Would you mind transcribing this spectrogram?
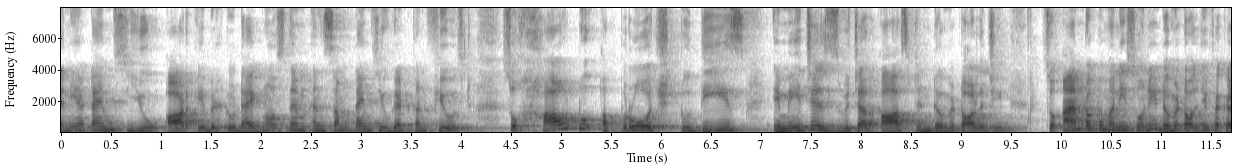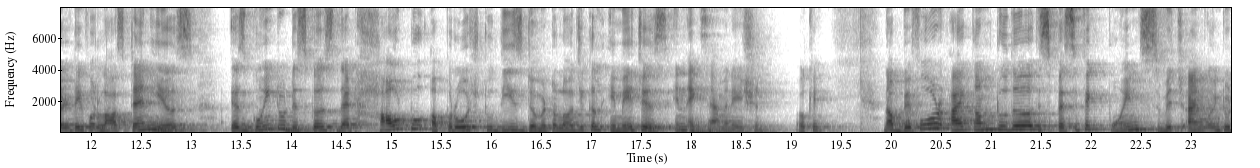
many a times you are able to diagnose them and sometimes you get confused. So how to approach to these images which are asked in dermatology so i am dr manish soni dermatology faculty for last 10 years is going to discuss that how to approach to these dermatological images in examination okay now before i come to the specific points which i am going to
